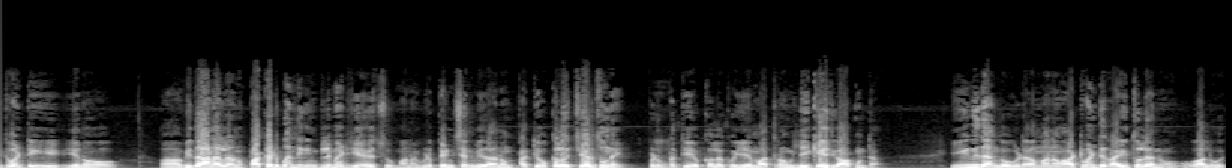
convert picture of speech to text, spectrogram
ఇటువంటి యూనో విధానాలను పకడ్బందీగా ఇంప్లిమెంట్ చేయొచ్చు. మనం ఇప్పుడు పెన్షన్ విధానం ప్రతి ఒక్కరికి చేరుతున్నాయి. ఇప్పుడు ప్రతి ఒక్కరికి ఏ మాత్రం లీకేజ్ కాకుండా. ఈ విధంగా కూడా మనం అటువంటి రైతులను వాళ్ళు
